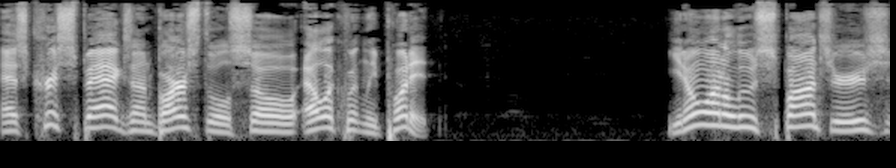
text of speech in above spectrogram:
As Chris Spags on Barstool so eloquently put it, you don't want to lose sponsors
